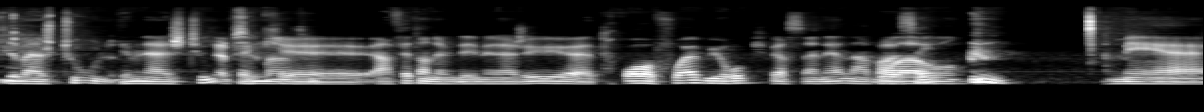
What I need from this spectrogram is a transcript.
Déménage tout. Là. Déménage tout. Absolument. en fait, on a déménagé trois fois, bureau puis personnel l'an passé. Mais euh,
